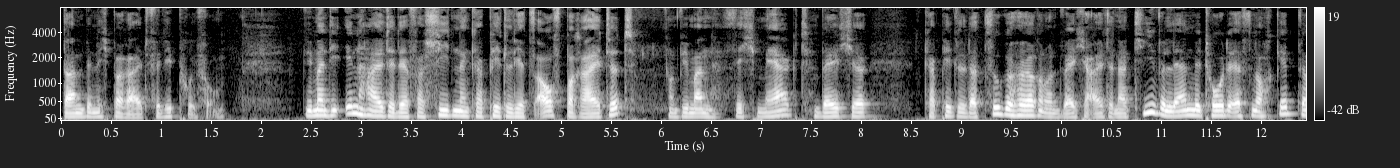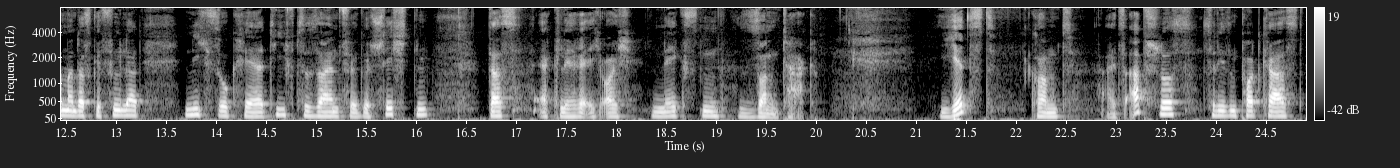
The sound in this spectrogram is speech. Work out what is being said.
dann bin ich bereit für die Prüfung. Wie man die Inhalte der verschiedenen Kapitel jetzt aufbereitet und wie man sich merkt, welche Kapitel dazugehören und welche alternative Lernmethode es noch gibt, wenn man das Gefühl hat, nicht so kreativ zu sein für Geschichten, das erkläre ich euch nächsten Sonntag. Jetzt kommt als Abschluss zu diesem Podcast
